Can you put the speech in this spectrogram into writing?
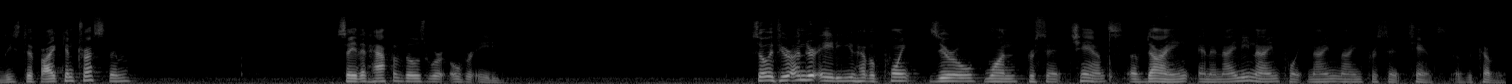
at least if I can trust them, say that half of those were over 80. So if you're under 80, you have a 0.01% chance of dying and a 99.99% chance of recovery.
